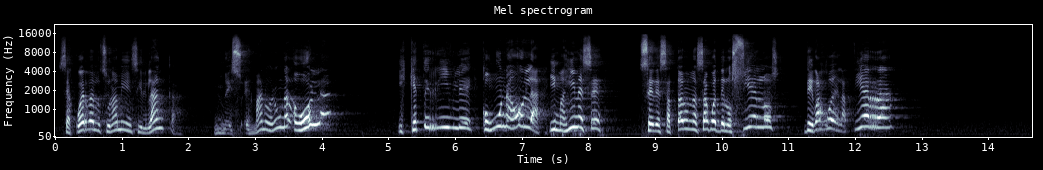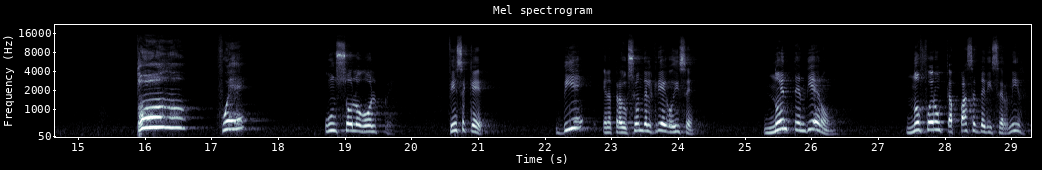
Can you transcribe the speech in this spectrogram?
¿Se acuerdan del tsunami en Sri Lanka? hermano, era una ola y qué terrible, con una ola. Imagínense, se desataron las aguas de los cielos, debajo de la tierra. Todo fue un solo golpe. Fíjense que vi en la traducción del griego, dice, no entendieron, no fueron capaces de discernir.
